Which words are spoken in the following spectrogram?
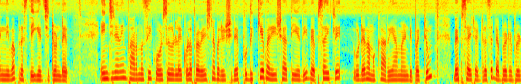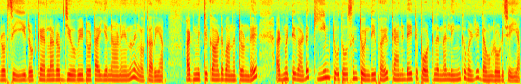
എന്നിവ പ്രസിദ്ധീകരിച്ചിട്ടുണ്ട്. എഞ്ചിനീയറിംഗ് ഫാർമസി കോഴ്സുകളിലേക്കുള്ള പ്രവേശന പരീക്ഷയുടെ പുതുക്കിയ പരീക്ഷാ തീയതി വെബ്സൈറ്റിലൂടെ നമുക്ക് അറിയാൻ വേണ്ടി പറ്റും. Website address W W dot C E dot Kerala dot G O V dot I N ആണ് എന്ന് നിങ്ങൾക്കറിയാം. അഡ്മിറ്റ് കാർഡ് വന്നിട്ടുണ്ട്. Admit card KEAM two thousand twenty five candidate portal എന്ന ലിങ്ക് വഴി ഡൗൺലോഡ് ചെയ്യാം.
